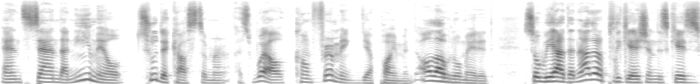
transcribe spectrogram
and send an email to the customer as well, confirming the appointment, all automated. So we add another application, in this case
